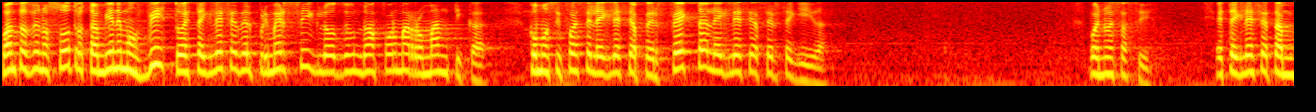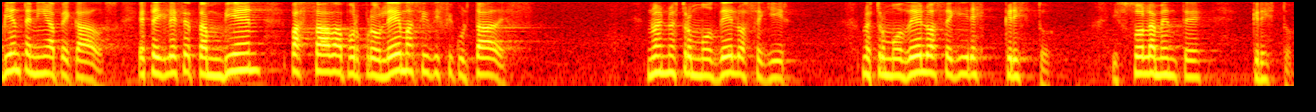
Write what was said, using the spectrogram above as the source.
¿Cuántos de nosotros también hemos visto esta iglesia del primer siglo de una forma romántica, como si fuese la iglesia perfecta, la iglesia a ser seguida? Pues no es así. Esta iglesia también tenía pecados. Esta iglesia también pasaba por problemas y dificultades no es nuestro modelo a seguir. Nuestro modelo a seguir es Cristo y solamente Cristo.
